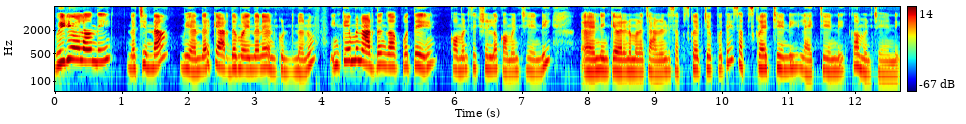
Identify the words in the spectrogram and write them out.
వీడియో ఎలా ఉంది? నచ్చిందా? మీ అందరికీ అర్థమైందని అనుకుంటున్నాను. ఇంకేమైనా అర్థం కాకపోతే కామెంట్ సెక్షన్లో కామెంట్ చేయండి. అండ్ ఇంకెవరైనా మన ఛానల్ని సబ్స్క్రైబ్ చేయకపోతే సబ్స్క్రైబ్ చేయండి లైక్ చేయండి కామెంట్ చేయండి.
